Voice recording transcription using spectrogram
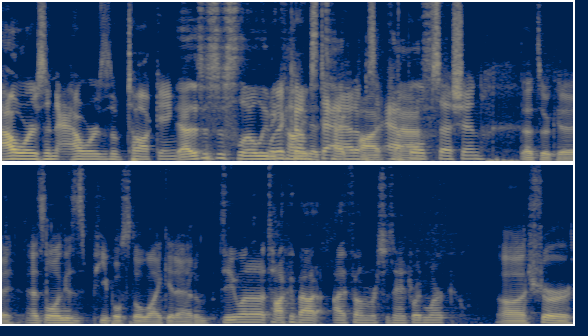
hours and hours of talking Yeah, this is just slowly when it becoming comes a to tech Adam's podcast. Apple obsession. That's okay, as long as people still like it, Adam. Do you want to talk about iPhone versus Android, Mark? Uh, sure.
